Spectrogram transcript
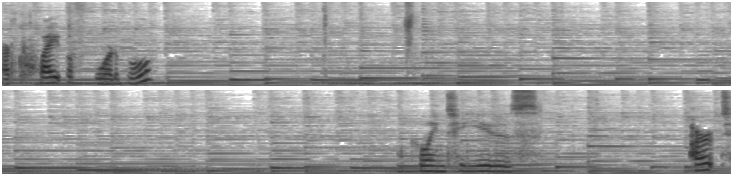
are quite affordable. I'm going to use art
